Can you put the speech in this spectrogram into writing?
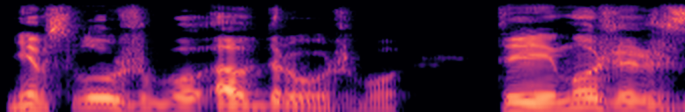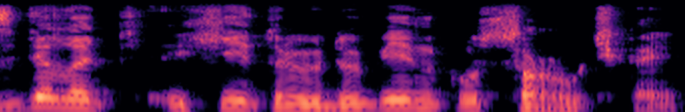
не в службу, а в дружбу. Ты можешь сделать хитрую дубинку с ручкой.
